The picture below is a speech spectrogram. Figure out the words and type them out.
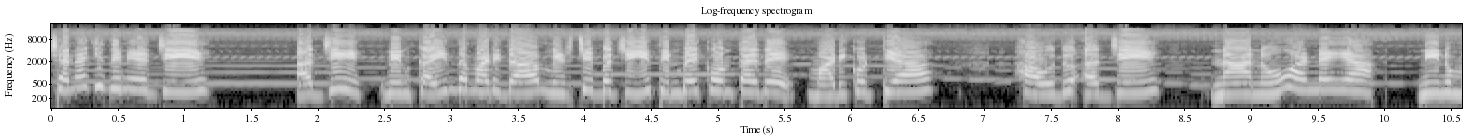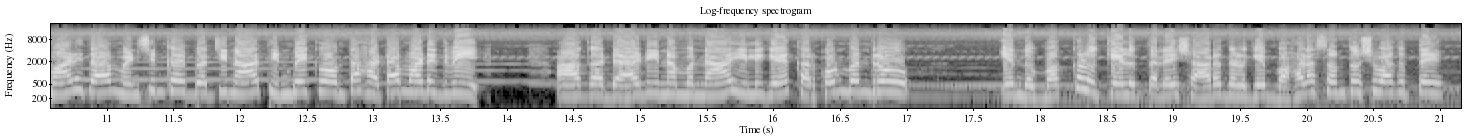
ಚೆನ್ನಾಗಿದ್ದೀನಿ ಅಜ್ಜಿ. ಅಜ್ಜಿ, ನಿನ್ ಕೈಯಿಂದ ಮಾಡಿದ ಮಿರ್ಚಿ ಬಜ್ಜಿ ತಿನ್ಬೇಕು ಅಂತ ಇದೆ. ಮಾಡಿಕೊಡ್ತೀಯಾ? ಹೌದು ಅಜ್ಜಿ. ನಾನು ಅಣ್ಣಯ್ಯ. ನೀನು ಮಾಡಿದ ಮೆಣಸಿನ್ಕಾಯಿ ಬಜ್ಜಿನ ತಿನ್ಬೇಕು ಅಂತ ಹಠ ಮಾಡಿದ್ವಿ. ಆಗ ಡ್ಯಾಡಿ ನಮ್ಮನ್ನ ಇಲ್ಲಿಗೆ ಕರ್ಕೊಂಡು ಬಂದ್ರು. ಎಂದು ಮಕ್ಕಳು ಕೇಳುತ್ತಲೇ ಶಾರದಳಿಗೆ ಬಹಳ ಸಂತೋಷವಾಗುತ್ತೆ.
